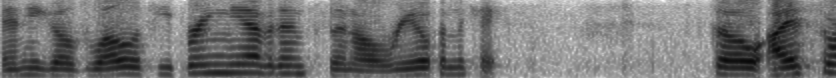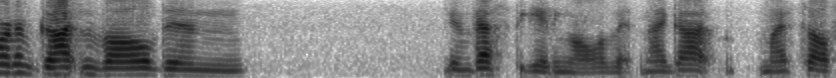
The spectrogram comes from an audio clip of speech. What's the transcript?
and he goes well if you bring me evidence then i'll reopen the case so i sort of got involved in investigating all of it and i got myself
